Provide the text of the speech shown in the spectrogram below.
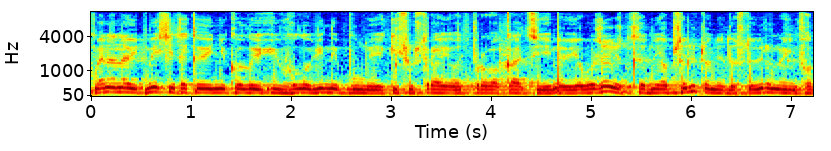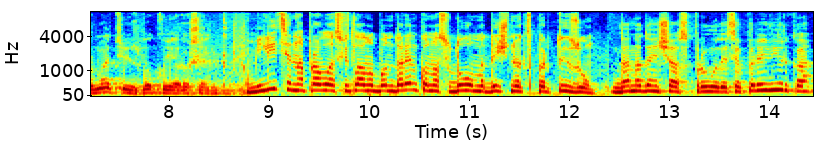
В мене навіть мислі такої ніколи і в голові не було якісь устраювати провокації. Я вважаю, що це не абсолютно недостовірною інформацією з боку Ярошенка. Міліція направила Світлану Бондаренко на судово-медичну експертизу. На на даний час проводиться перевірка.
